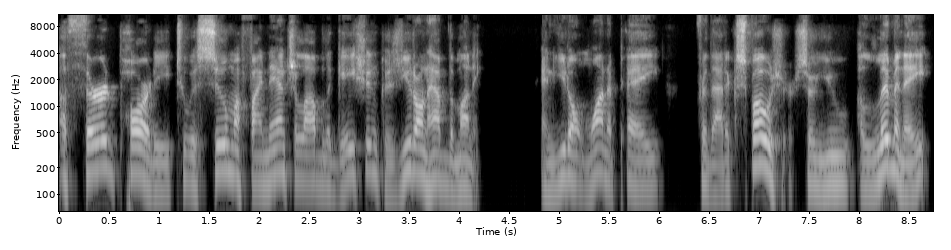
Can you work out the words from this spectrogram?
a third party to assume a financial obligation because you don't have the money and you don't want to pay for that exposure. So, you eliminate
